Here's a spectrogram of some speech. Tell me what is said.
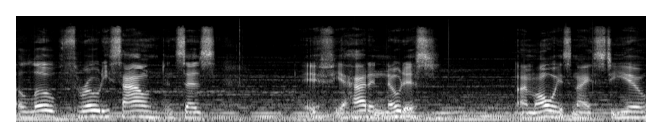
a low, throaty sound, and says, If you hadn't noticed, I'm always nice to you.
